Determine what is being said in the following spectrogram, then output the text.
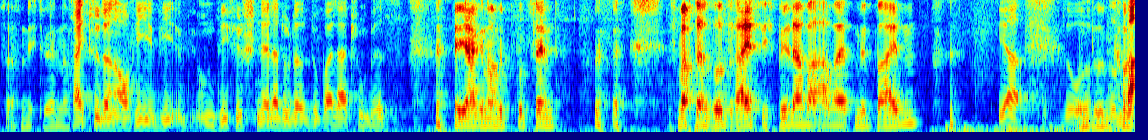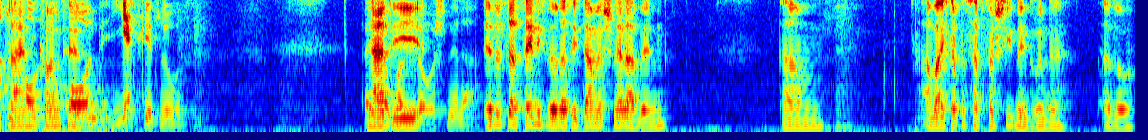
veröffentlicht werden. Zeigst du dann auch, wie, wie, um wie viel schneller du, da, du bei Lightroom bist? Ja, genau, mit Prozent. Ich mache dann so 30 Bilder bearbeiten mit beiden. Ja, so, Und so einen so Button kleinen. Contest. Und jetzt geht's los. Ja, Welcher die- Workflow schneller? Es ist tatsächlich so, dass ich damit schneller bin. Ähm, aber ich glaube, das hat verschiedene Gründe. Also,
